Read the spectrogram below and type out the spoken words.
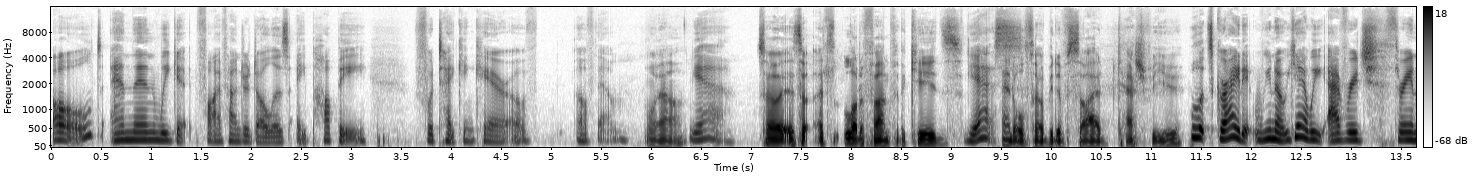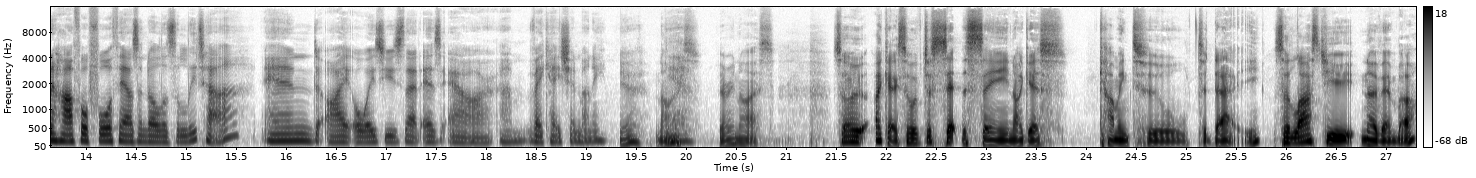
old, and then we get $500 a puppy for taking care of, of them. wow. Yeah. So it's a, it's a lot of fun for the kids. Yes. And also a bit of side cash for you. Well, it's great. It, you know, yeah, we average three and a half or four thousand dollars a litter, and I always use that as our um, vacation money. Yeah, nice. Very nice. So, okay, so we've just set the scene, I guess, coming till today. So, last year, November,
